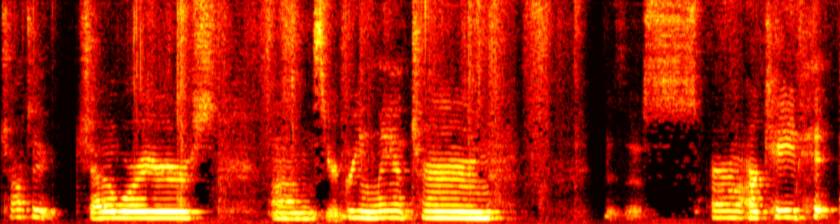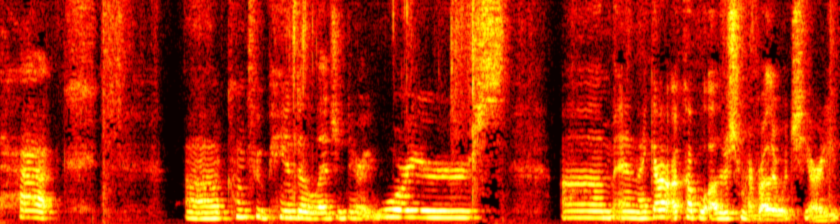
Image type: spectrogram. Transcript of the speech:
Chaotic Shadow Warriors, um, your Green Lantern, what is this, uh, Arcade Hit Pack, uh, Kung Fu Panda Legendary Warriors, um, and I got a couple others from my brother, which he already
